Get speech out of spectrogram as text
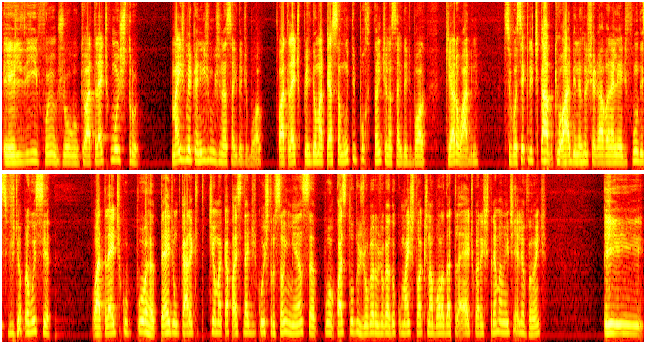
ele foi um jogo que o Atlético mostrou mais mecanismos na saída de bola. O Atlético perdeu uma peça muito importante na saída de bola, que era o Abner. Se você criticava que o Abner não chegava na linha de fundo, esse vídeo é para você. O Atlético, porra, perde um cara que tinha uma capacidade de construção imensa. Pô, quase todo jogo era o jogador com mais toques na bola do Atlético, era extremamente relevante. E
